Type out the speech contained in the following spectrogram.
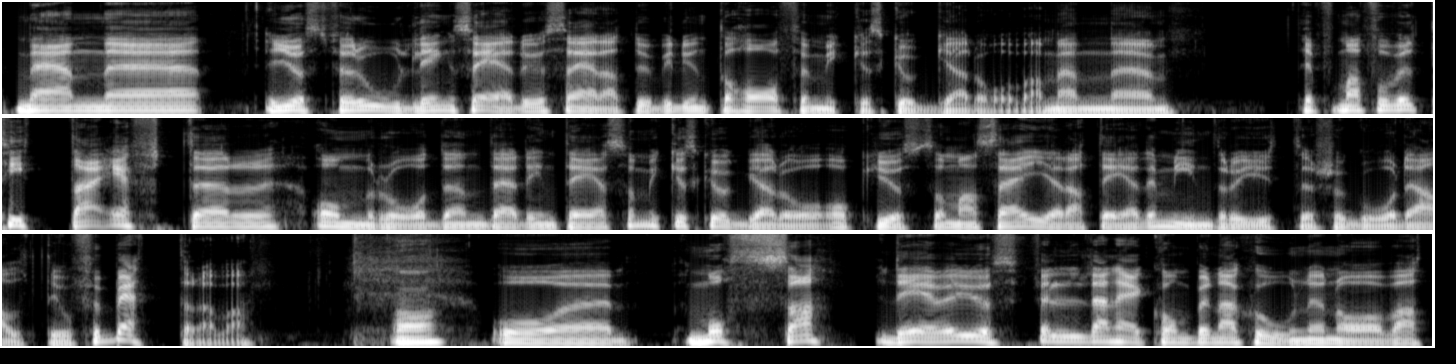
Men eh, just för odling så är det ju så här att du vill ju inte ha för mycket skugga då. Va? Men eh, det man får väl titta efter områden där det inte är så mycket skugga då. Och just som man säger att det är det mindre ytor så går det alltid att förbättra. va. Ja. Och eh, mossa, det är väl just väl den här kombinationen av att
